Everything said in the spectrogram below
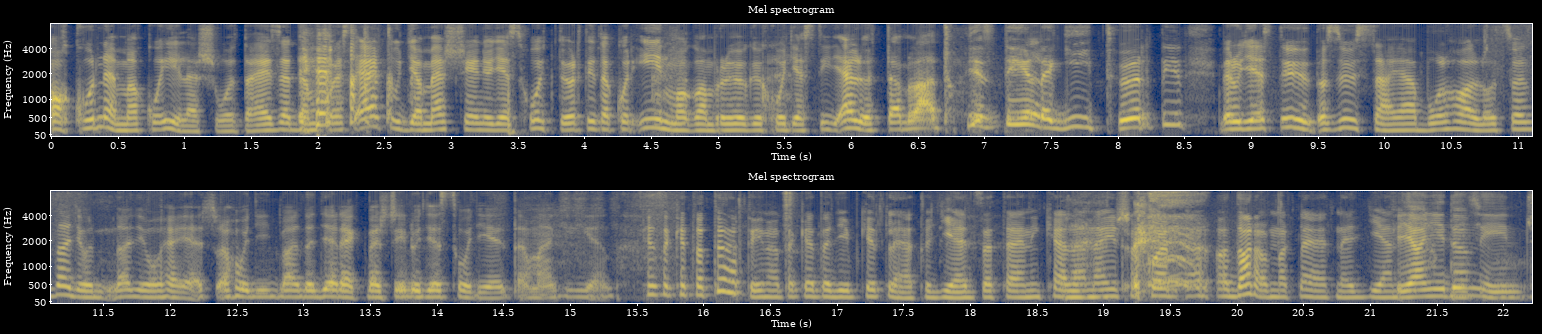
Akkor nem, akkor éles volt a helyzet, de amikor ezt el tudja mesélni, hogy ez hogy történt, akkor én magam röhögök, hogy ezt így előttem látom, hogy ez tényleg így történt, mert ugye ezt ő, az ő szájából hallott, szóval ez nagyon, nagyon helyes, ahogy így majd a gyerek mesél, hogy ezt hogy élte meg, igen. Ezeket a történeteket egyébként lehet, hogy jegyzetelni kellene, és akkor a darabnak lehetne egy ilyen... Ja, annyi időm nincs.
